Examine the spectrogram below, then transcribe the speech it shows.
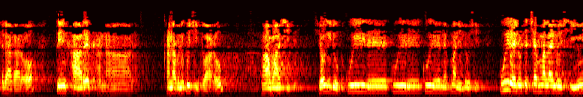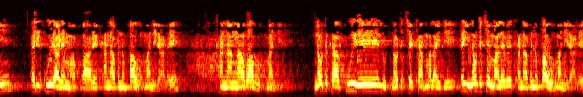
အဲ့ဒါကတော့သင်္ခါရခန္ဓာတဲ့ခန္ဓာဘယ်နှခုရှိသွားတော့၅ပါးရှိတယ်ယောဂီတို့ကိုယ်တယ်ကိုယ်တယ်ကိုယ်တယ်နဲ့မှတ်နေလို့ရှိရင်ကိုယ်တယ်လို့တစ်ချက်မှတ်လိုက်လို့ရှိရင်အဲ့ဒီကိုယ်တာထဲမှာပါတဲ့ခန္ဓာဘယ်နှပါးကိုမှတ်နေတာလဲခန္ဓာ၅ပါးကိုမှတ်နေတယ်နောက်တစ်ခါကိုယ်တယ်လို့နောက်တစ်ချက်ထပ်မှတ်လိုက်တယ်အဲ့ဒီနောက်တစ်ချက်မှလည်းပဲခန္ဓာဘယ်နှပါးကိုမှတ်နေတာလဲ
